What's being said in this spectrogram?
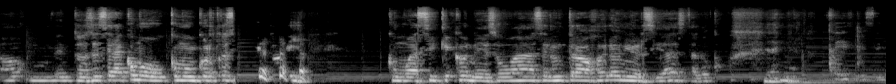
ah, mm, entonces era como, como un cortocircuito y como así que con eso va a hacer un trabajo de la universidad, está loco. Sí, sí, sí.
